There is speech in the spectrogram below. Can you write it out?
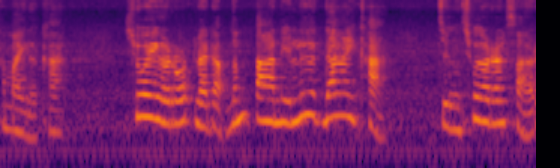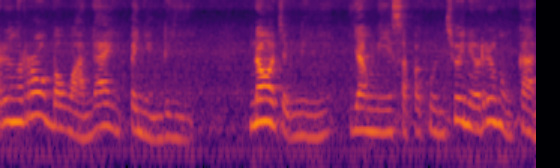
ทำไมเหรอคะช่วยลดระดับน้ำตาลในเลือดได้ค่ะ จึงช่วยรักษาเรื่องโรคเบาหวานได้เป็นอย่างดี นอกจากนี้ยังมีสรรพคุณช่วยในเรื่องของการ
